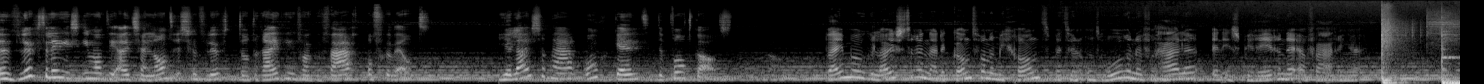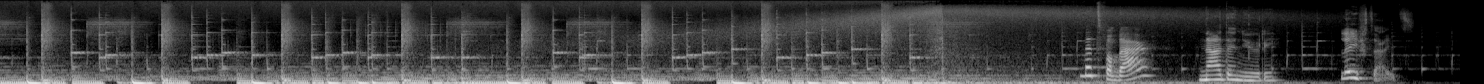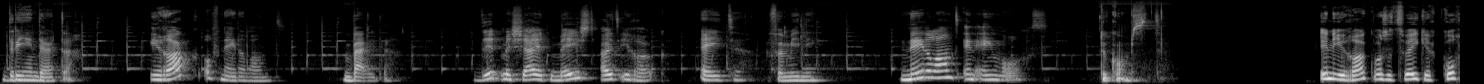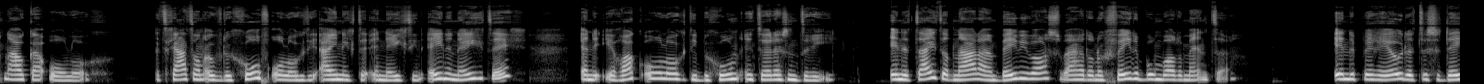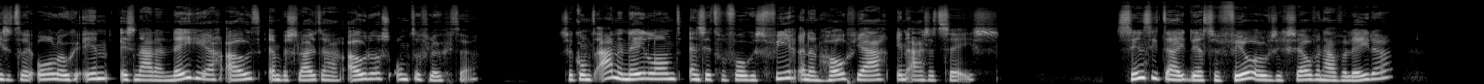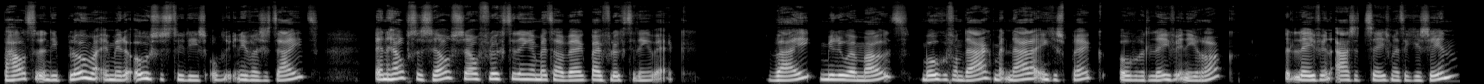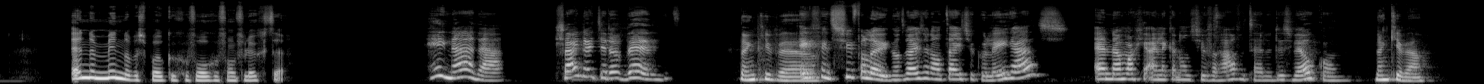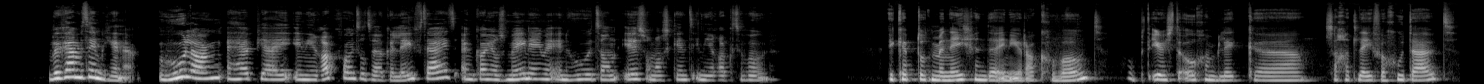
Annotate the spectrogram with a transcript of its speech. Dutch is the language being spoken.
Een vluchteling is iemand die uit zijn land is gevlucht door dreiging van gevaar of geweld. Je luistert naar Ongekend, de podcast. Wij mogen luisteren naar de kant van de migrant met hun ontroerende verhalen en inspirerende ervaringen. Met vandaar Nada Nuri, Leeftijd. 33. Irak of Nederland? Beide. Dit mis jij het meest uit Irak. Eten, familie, Nederland in één woord. toekomst. In Irak was het twee keer kort na elkaar oorlog. Het gaat dan over de Golfoorlog die eindigde in 1991 en de Irak-oorlog die begon in 2003. In de tijd dat Nada een baby was, waren er nog vele bombardementen. In de periode tussen deze twee oorlogen in is Nada 9 jaar oud en besluiten haar ouders om te vluchten. Ze komt aan in Nederland en zit vervolgens 4,5 jaar in AZC's. Sinds die tijd leert ze veel over zichzelf en haar verleden, behaalt ze een diploma in Midden-Oosten-studies op de universiteit en helpt ze zelfs zelf vluchtelingen met haar werk bij Vluchtelingenwerk. Wij, Milou en Mout, mogen vandaag met Nada in gesprek over het leven in Irak, het leven in AZC's met een gezin en de minder besproken gevolgen van vluchten. Hey Nada, fijn dat je er bent. Dankjewel. Ik vind het super leuk, want wij zijn al een tijdje collega's. En dan mag je eindelijk aan ons je verhaal vertellen, dus welkom. Dankjewel. We gaan meteen beginnen. Hoe lang heb jij in Irak gewoond, tot welke leeftijd? En kan je ons meenemen in hoe het dan is om als kind in Irak te wonen? Ik heb tot mijn negende in Irak gewoond. Op het eerste ogenblik eh, zag het leven goed uit.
